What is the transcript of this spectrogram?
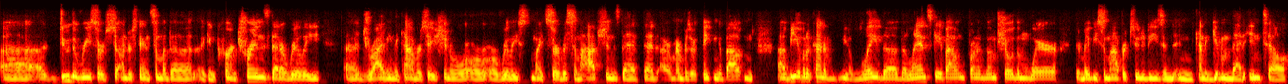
uh, do the research to understand some of the again current trends that are really uh, driving the conversation or, or, or, really might serve as some options that that our members are thinking about and uh, be able to kind of you know lay the the landscape out in front of them show them where there may be some opportunities and, and kind of give them that intel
